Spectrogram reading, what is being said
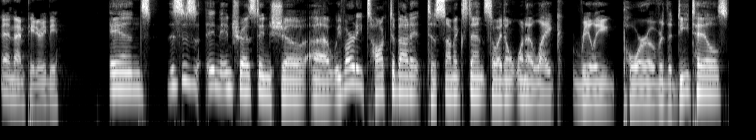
And I'm Peter Eby. and this is an interesting show. Uh, we've already talked about it to some extent so i don't want to like really pour over the details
